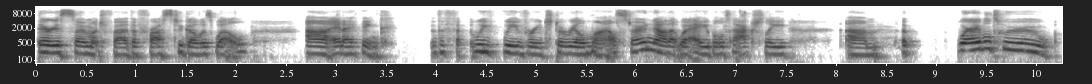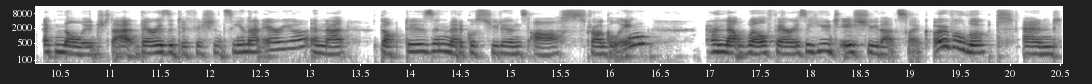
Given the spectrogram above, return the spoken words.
there is so much further for us to go as well. Uh, and I think the we've we've reached a real milestone now that we're able to actually um, we're able to acknowledge that there is a deficiency in that area and that doctors and medical students are struggling and that welfare is a huge issue that's like overlooked and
